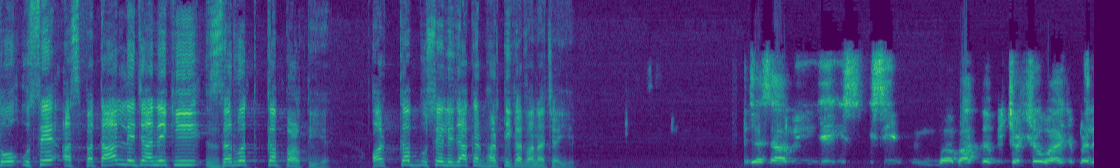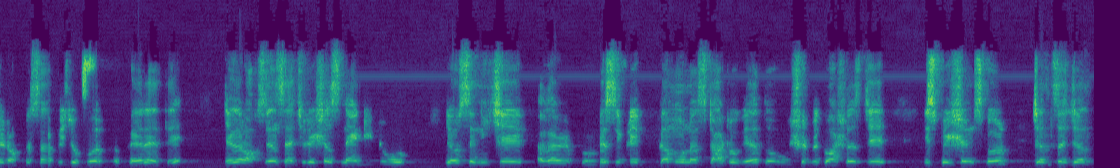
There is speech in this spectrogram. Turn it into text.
तो उसे अस्पताल ले जाने की ज़रूरत कब पड़ती है और कब उसे ले जाकर भर्ती करवाना चाहिए? जैसा अभी ये इस इसी बात पे अभी चर्चा हुआ है जो पहले डॉक्टर साहब भी जो कह रहे थे अगर ऑक्सीजन सैचुरेशन 92 या उससे नीचे अगर प्रोग्रेसिवली कम होना स्टार्ट हो गया तो वी शुड बी कॉशियस जे इस पेशेंट्स को जल्द से जल्द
